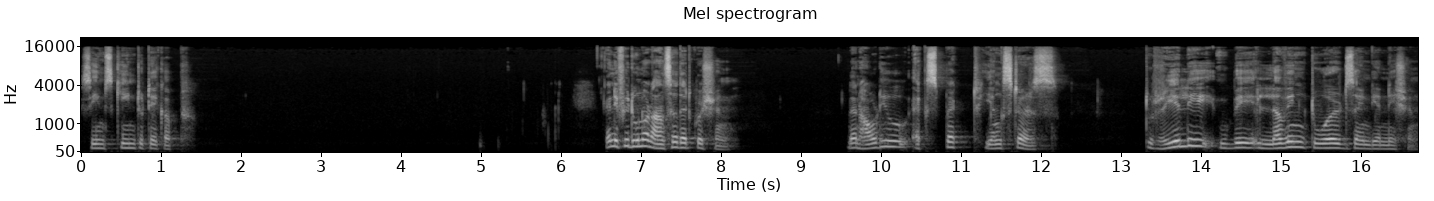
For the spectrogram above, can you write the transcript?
seems keen to take up. And if you do not answer that question, then how do you expect youngsters to really be loving towards the Indian nation?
